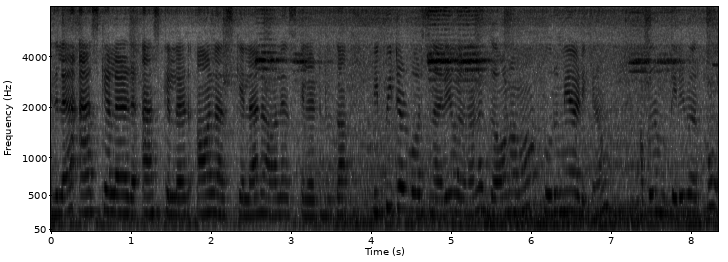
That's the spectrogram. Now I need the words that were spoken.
இதில் ஆஸ்கெலட் ஆஸ்கெலட் ஆல் ஆஸ்கெலட் ஆல் ஆஸ்கெலட் இருக்கா? ரிப்பீட்டட் வேர்ட்ஸ் நிறைய வரதுனால கவனமாக பொறுமையாக அடிக்கணும். அப்போ தான் நமக்கு தெளிவாக இருக்கும்.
